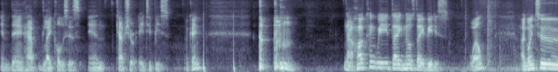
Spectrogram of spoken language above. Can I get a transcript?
and then have glycolysis and capture ATPs, okay? now, how can we diagnose diabetes? Well, I'm going to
